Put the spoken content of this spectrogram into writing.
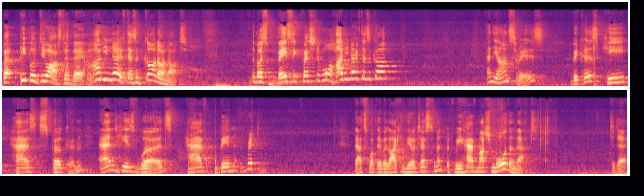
But people do ask, don't they? How do you know if there's a God or not? The most basic question of all how do you know if there's a God? And the answer is because he has spoken and his words have been written. That's what they were like in the Old Testament, but we have much more than that today.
